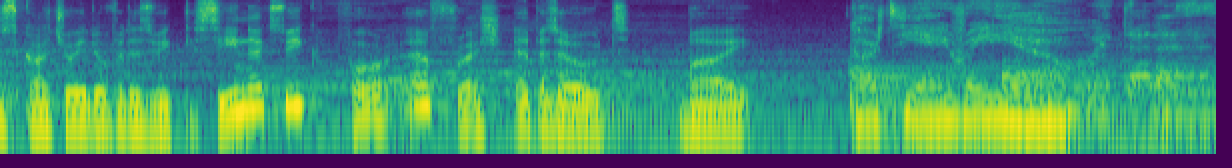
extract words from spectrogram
was Cartier Radio for this week. See you next week for a fresh episode. Bye. Cartier Radio with Dennis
